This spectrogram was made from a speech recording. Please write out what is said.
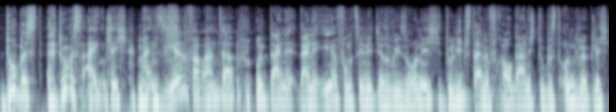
Du bist, du bist eigentlich mein Seelenverwandter und deine, deine Ehe funktioniert ja sowieso nicht. Du liebst deine Frau gar nicht, du bist unglücklich.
